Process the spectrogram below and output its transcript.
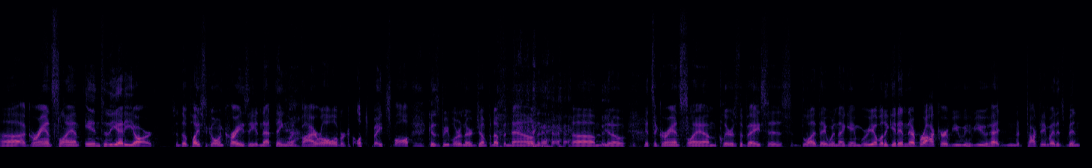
Uh, a grand slam into the Yeti yard. So the place is going crazy, and that thing went viral all over college baseball because people are in there jumping up and down, and um, you know, it's a grand slam, clears the bases, they win that game. Were you able to get in there, Brock, or have you have you had talked to anybody that's been?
